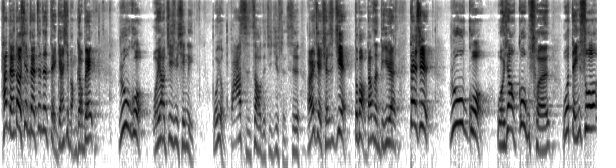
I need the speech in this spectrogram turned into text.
他难道现在真的得干西绑高杯？如果我要继续清理，我有八十兆的经济损失，而且全世界都把我当成敌人。但是如果我要共存，我等于说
